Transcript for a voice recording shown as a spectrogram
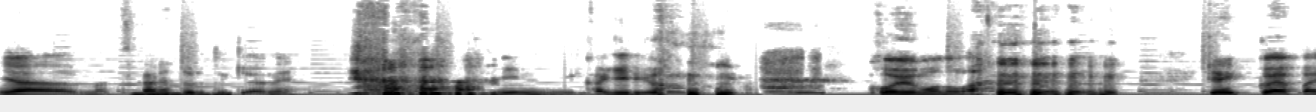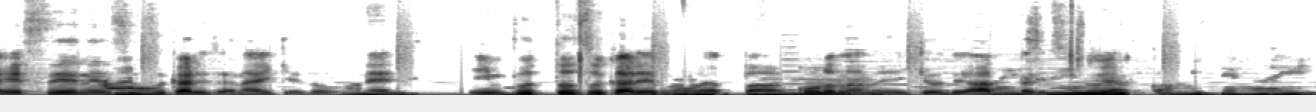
いや、まあ、疲れとるときはね、見んに限るよ。こういうものは。結構やっぱ SNS 疲れじゃないけどね、インプット疲れもやっぱコロナの影響であったりするやんか。見てない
